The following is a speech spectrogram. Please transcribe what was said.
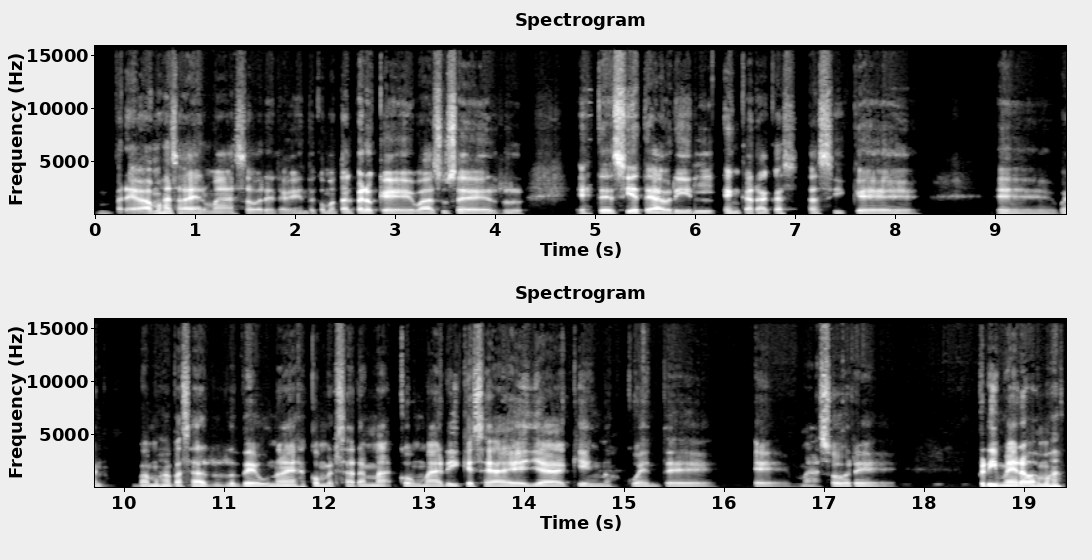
vamos a saber más sobre el evento como tal, pero que va a suceder este 7 de abril en Caracas, así que eh, bueno, vamos a pasar de una vez a conversar con Mari, que sea ella quien nos cuente eh, más sobre, primero vamos a,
